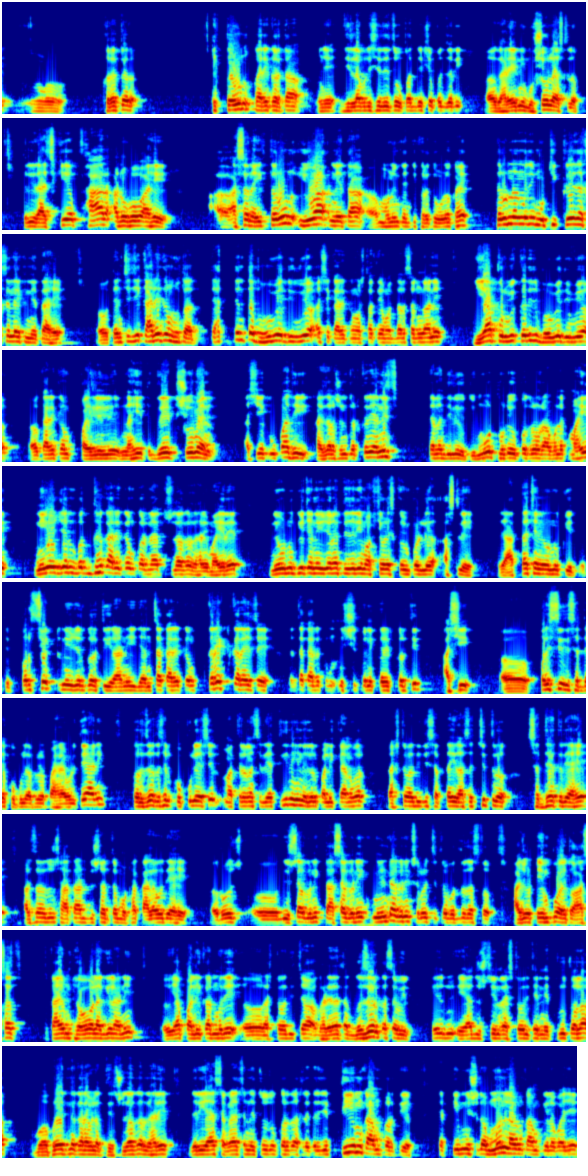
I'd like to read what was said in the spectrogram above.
खरं तर एक तरुण कार्यकर्ता म्हणजे जिल्हा परिषदेचं उपाध्यक्षपद जरी घाऱ्यांनी भूषवलं असलं तरी राजकीय फार अनुभव आहे असं नाही. एक तरुण युवा नेता म्हणून त्यांची खरं तर ओळख आहे. तरुणांमध्ये मोठी क्रेज असलेला एक नेता आहे. त्यांचे जे कार्यक्रम होतात ते अत्यंत भव्य दिव्य असे कार्यक्रम असतात. या मतदारसंघाने यापूर्वी कधीच भव्य दिव्य कार्यक्रम पाहिलेले नाहीत. ग्रेट शोमॅन अशी एक उपाधी खासदार सुनील तटकरे यांनीच त्यांना दिली होती. मोठमोठे उपक्रम राबवण्यात माहीर नियोजनबद्ध कार्यक्रम करण्यात सुधाकर घारे माहीर आहेत. निवडणुकीच्या नियोजनात ते जरी मागच्या वेळेस कमी पडले असले तरी आत्ताच्या निवडणुकीत ते परफेक्ट नियोजन करतील आणि ज्यांचा कार्यक्रम करेक्ट करायचा आहे त्यांचा कार्यक्रम निश्चितपणे करेक्ट करतील अशी परिस्थिती सध्या खोपोली आपल्याला पाहायला मिळते. आणि कर्जत असेल खोपोली असेल माथेरान असेल या तीनही नगरपालिकांवर राष्ट्रवादीची सत्ता येईल असं चित्र सध्या तरी आहे. अर्थात अजून सात आठ दिवसांचा मोठा कालावधी आहे. रोज दिवसागणिक तासागणिक मिनिटागणिक सगळं चित्र बदलत असतं. हा जो टेम्पो आहे तो असाच कायम ठेवावा लागेल आणि या पालिकांमध्ये राष्ट्रवादीच्या घड्याळाचा गजर कसा होईल हे या दृष्टीने राष्ट्रवादीच्या नेतृत्वाला प्रयत्न करावे लागतील. सुधाकर घारे जरी या सगळ्याचं नेतृत्व करत असले तरी जी टीम काम करते त्या टीमनी सुद्धा मन लावून काम केलं पाहिजे.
